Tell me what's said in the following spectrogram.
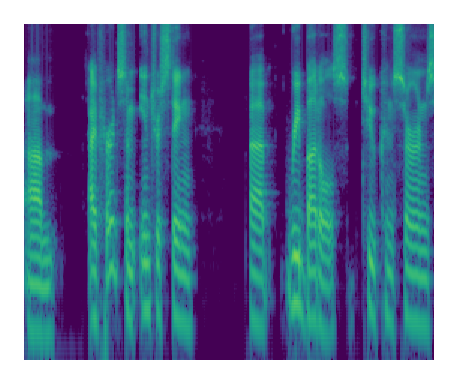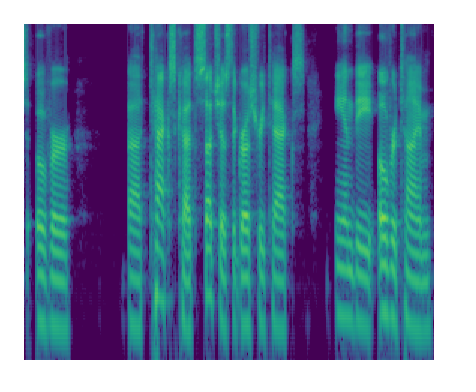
Um, I've heard some interesting uh, rebuttals to concerns over uh, tax cuts, such as the grocery tax and the overtime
